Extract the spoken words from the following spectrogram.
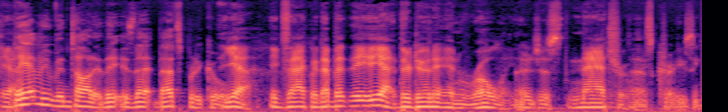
yeah. They haven't even been taught it. They, is that that's pretty cool? yeah, exactly. That, but they, yeah, they're doing it in rolling they're just naturally. that's crazy.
